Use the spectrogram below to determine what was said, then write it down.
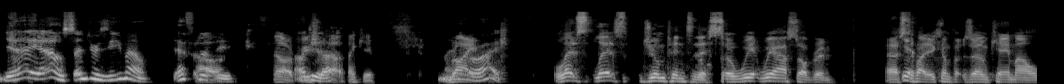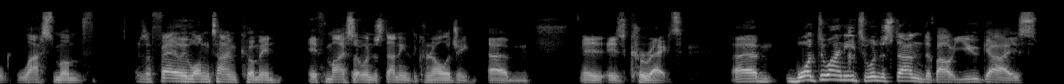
yeah, yeah, I'll send you his email. Definitely. Oh, I appreciate that. that. Thank you. No, right. All right. Let's let's jump into this. So we we are sovereign. Uh, Step Yeah. out of your comfort zone came out last month. It was a fairly long time coming, if my sort of understanding of the chronology um, is, is correct. Um, what do I need to understand about you guys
